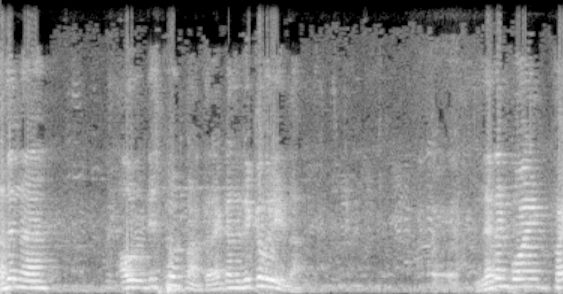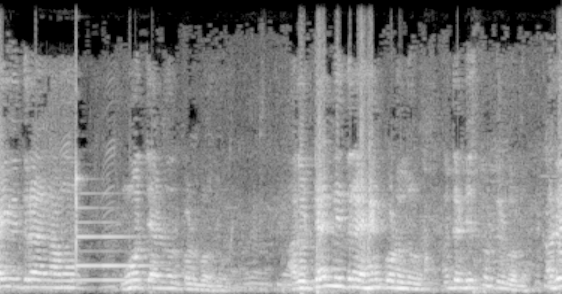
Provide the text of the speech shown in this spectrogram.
ಅದನ್ನ ಅವರು ಡಿಸ್ಪ್ಯೂಟ್ ಮಾಡ್ತಾರೆ ಯಾಕಂದ್ರೆ ರಿಕವರಿ ಇಲ್ಲ. ಲೆವೆನ್ ಪಾಯಿಂಟ್ ಫೈವ್ ಇದ್ರೆ ನಾವು ಮೂವತ್ತೆರಡು ನೂರು ಕೊಡ್ಬೋದು. ಅದು ಟೆನ್ ಇದ್ರೆ ಹೆಂಗ್ ಕೊಡೋದು ಅಂತ ಡಿಸ್ಪ್ಯೂಟ್ ಇರ್ಬೋದು. ಅದೇ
